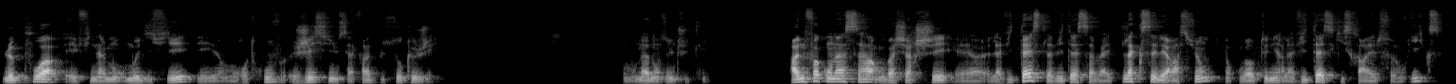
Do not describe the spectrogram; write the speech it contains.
le poids est finalement modifié et on retrouve g sinus alpha plutôt que g, comme on a dans une chute libre. Alors une fois qu'on a ça, on va chercher euh, la vitesse. La vitesse, ça va être l'accélération. Donc on va obtenir la vitesse qui sera elle selon x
